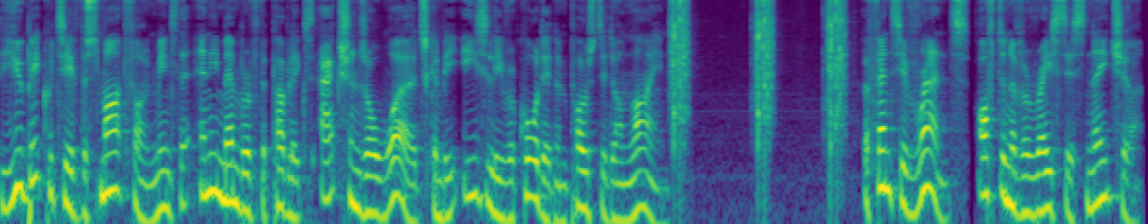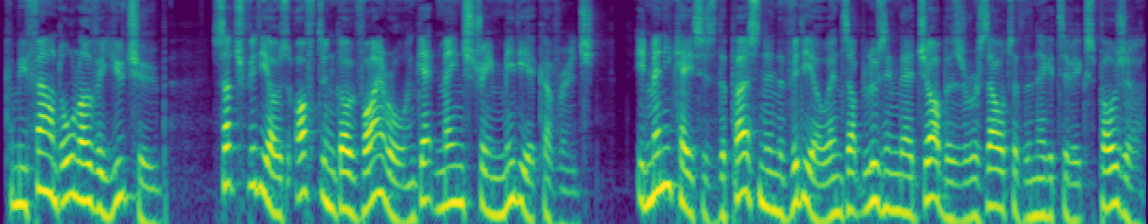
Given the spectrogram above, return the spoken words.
the ubiquity of the smartphone means that any member of the public's actions or words can be easily recorded and posted online. Offensive rants, often of a racist nature, can be found all over YouTube. Such videos often go viral and get mainstream media coverage. In many cases, the person in the video ends up losing their job as a result of the negative exposure.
